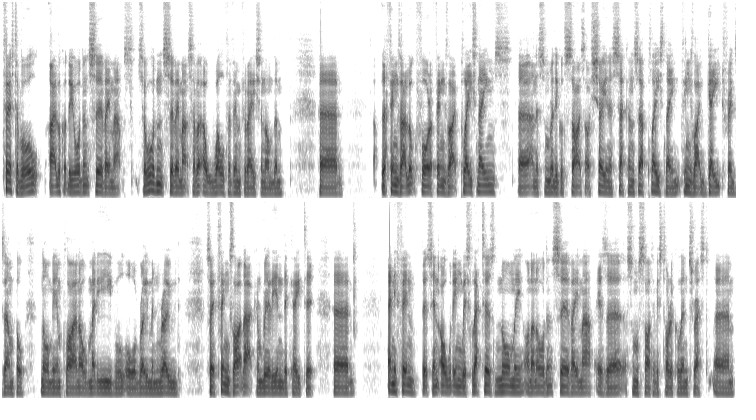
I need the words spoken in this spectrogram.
first of all, I look at the Ordnance Survey maps. So, Ordnance Survey maps have a wealth of information on them. Um, the things I look for are things like place names, uh, and there's some really good sites I'll show you in a second. So, a place name, things like gate, for example, normally imply an old medieval or Roman road. So, things like that can really indicate it. Um, Anything that's in Old English letters, normally on an Ordnance Survey map, is a, some sort of historical interest. Um,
